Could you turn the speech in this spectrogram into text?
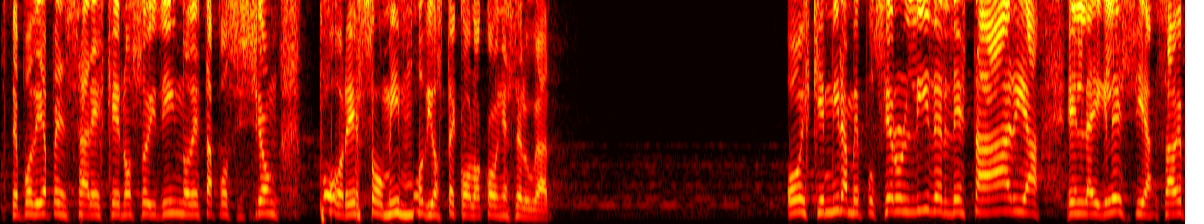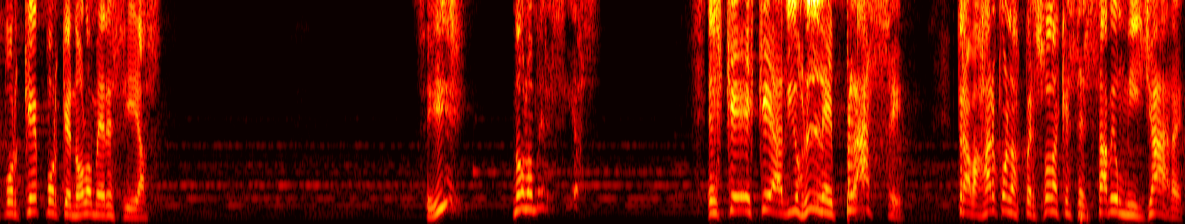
Usted podría pensar, es que no soy digno de esta posición. Por eso mismo Dios te colocó en ese lugar. O es que mira, me pusieron líder de esta área en la iglesia. ¿Sabe por qué? Porque no lo merecías. ¿Sí? No lo merecías. Es que, es que a Dios le place trabajar con las personas que se saben humillar,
